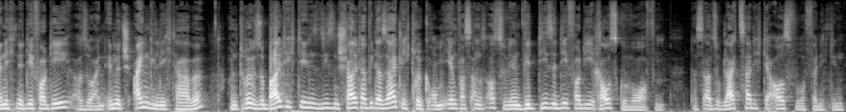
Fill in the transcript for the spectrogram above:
wenn ich eine DVD, also ein Image eingelegt habe und drücke, sobald ich den, diesen Schalter wieder seitlich drücke, um irgendwas anderes auszuwählen, wird diese DVD rausgeworfen. Das ist also gleichzeitig der Auswurf, wenn ich den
